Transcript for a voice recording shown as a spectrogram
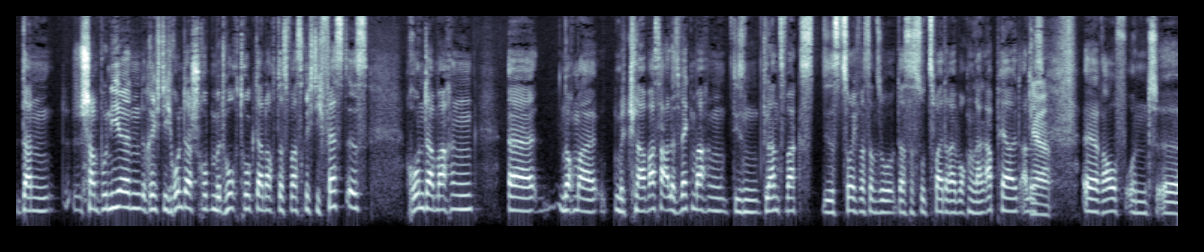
dann schamponieren, richtig runterschrubben mit Hochdruck, dann auch das, was richtig fest ist, runter machen, äh, nochmal mit Klarwasser alles wegmachen, diesen Glanzwachs, dieses Zeug, was dann so, dass es so zwei, drei Wochen lang abperlt, alles Ja. äh, rauf und äh,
